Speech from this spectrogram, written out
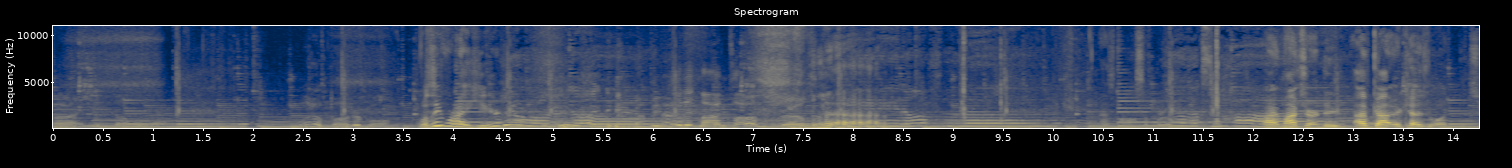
Alright, let's double that. What a butterball. was he right here? right here. We hit it nine times, bro. That's awesome, bro. All right, my turn, dude. I've got to catch one. and it's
